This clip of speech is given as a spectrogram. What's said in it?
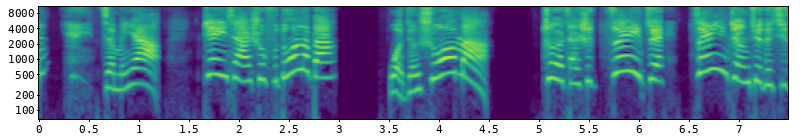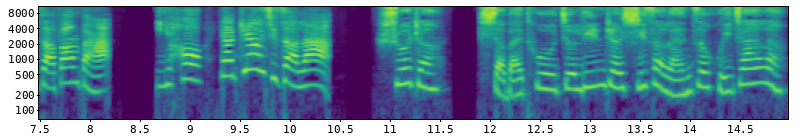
怎么样？这下舒服多了吧？我就说嘛。这才是最最最正确的洗澡方法，以后要这样洗澡啦！说着，小白兔就拎着洗澡篮子回家了。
